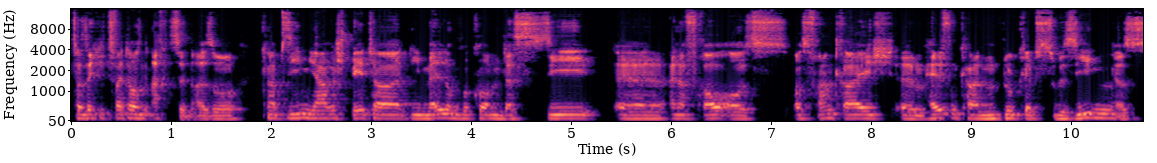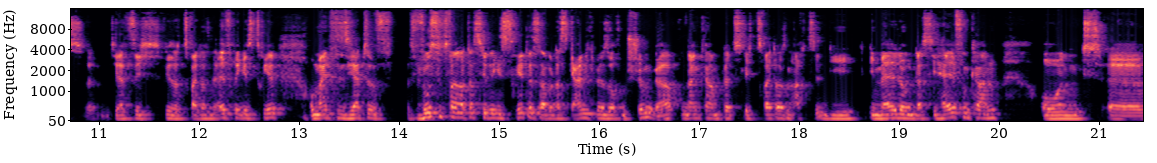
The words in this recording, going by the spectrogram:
tatsächlich 2018, also knapp sieben Jahre später, die Meldung bekommen, dass sie äh, einer Frau aus, aus Frankreich ähm, helfen kann, Blutkrebs zu besiegen. Also sie hat sich, wie gesagt, 2011 registriert und meinte, sie hatte, sie wusste zwar noch, dass sie registriert ist, aber das gar nicht mehr so auf dem Schirm gehabt. Und dann kam plötzlich 2018 die, die Meldung, dass sie helfen kann. Und äh,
